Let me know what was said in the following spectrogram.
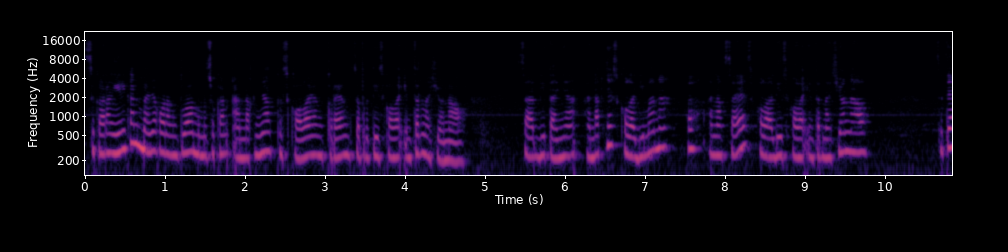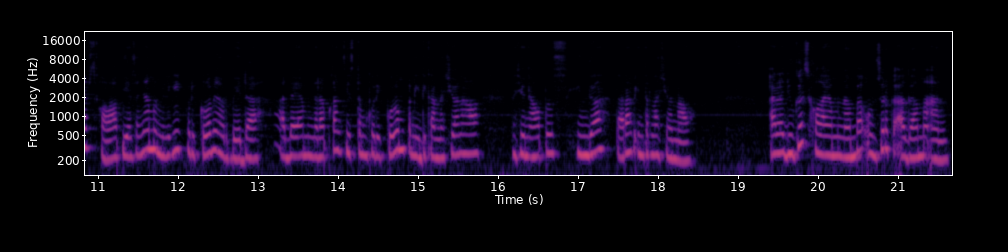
sekarang ini kan banyak orang tua memasukkan anaknya ke sekolah yang keren seperti sekolah internasional. Saat ditanya, anaknya sekolah di mana? Oh, anak saya sekolah di sekolah internasional. Setiap sekolah biasanya memiliki kurikulum yang berbeda. Ada yang menerapkan sistem kurikulum pendidikan nasional, nasional plus, hingga taraf internasional. Ada juga sekolah yang menambah unsur keagamaan.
